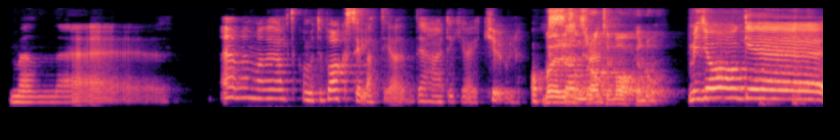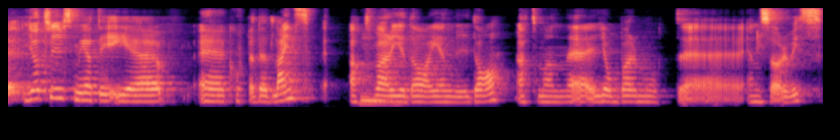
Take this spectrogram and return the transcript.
Men, eh, men man har alltid kommit tillbaka till att jag, det här tycker jag är kul. Också, vad är det som drar tillbaka då? Men jag, eh, jag trivs med att det är eh, korta deadlines. Att mm. varje dag är en ny dag, att man eh, jobbar mot eh, en service.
